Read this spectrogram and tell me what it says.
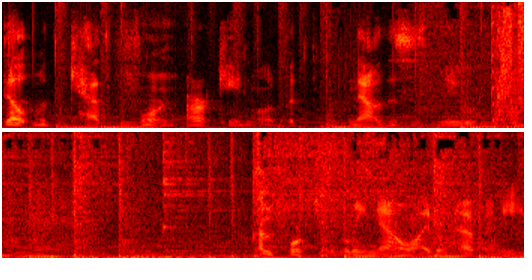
dealt with cats before in arcade mode, but now this is new. Unfortunately, now I don't have any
